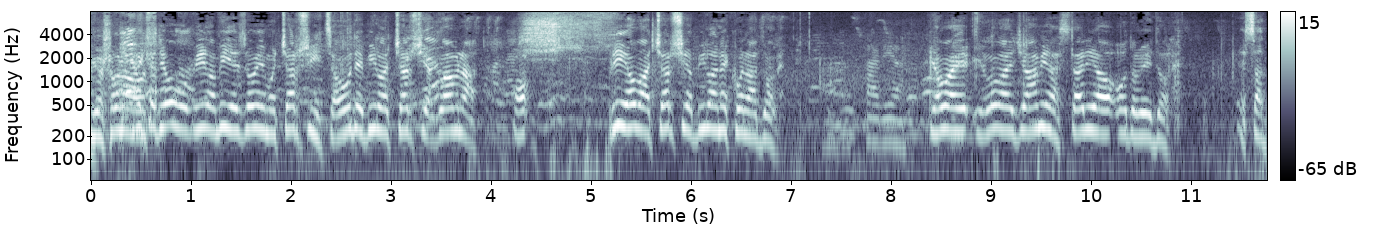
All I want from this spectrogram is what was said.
Još ona, nekad je ovo bila, mi je zovemo čaršica, ovdje je bila čaršija glavna. O, prije ova čaršija bila neko na dole. Starija. I ova je, jel ova je džamija starija od ove dole. E sad,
